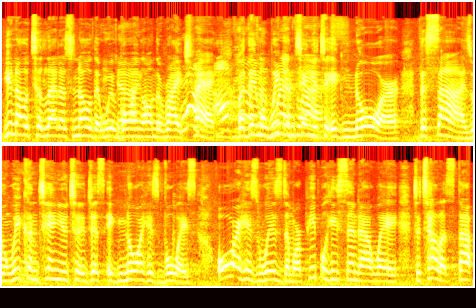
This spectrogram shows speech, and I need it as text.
you know, to let us know that that we're does. going on the right, Right, track. all But then when we red continue to ignore the signs, when we continue to just ignore his voice or his wisdom or people he send our way to tell us, stop,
